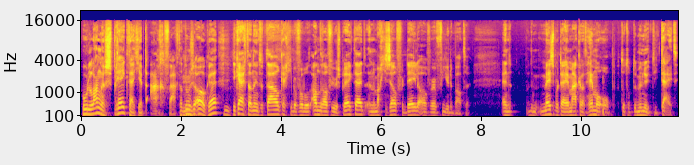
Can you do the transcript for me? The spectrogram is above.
hoe lange spreektijd je hebt aangevraagd? Dat doen ze ook, hè? Je krijgt dan in totaal krijg je bijvoorbeeld anderhalf uur spreektijd... en dan mag je zelf verdelen over vier debatten. En de meeste partijen maken dat helemaal op, tot op de minuut, die tijd.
